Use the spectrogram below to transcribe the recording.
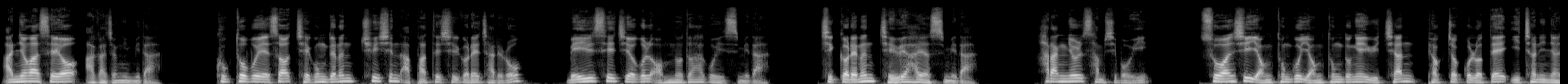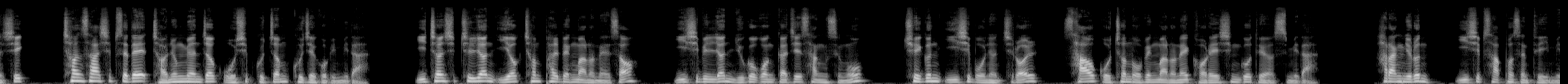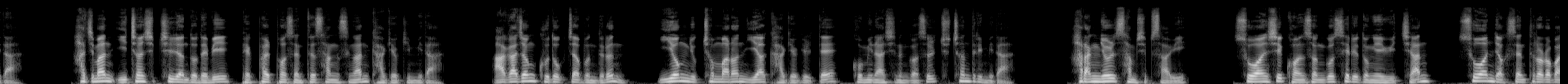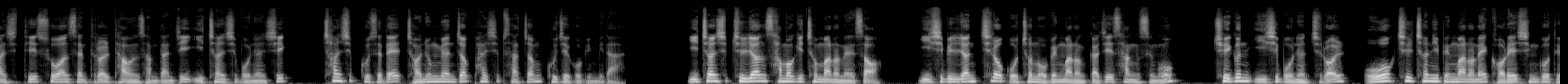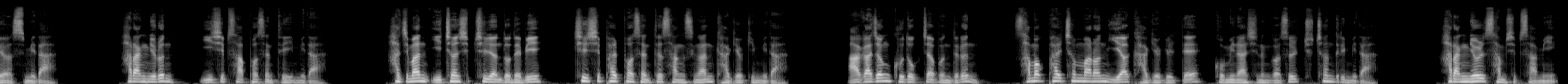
안녕하세요. 아가정입니다. 국토부에서 제공되는 최신 아파트 실거래 자료로 매일 새 지역을 업로드하고 있습니다. 직거래는 제외하였습니다. 하락률 35위. 수원시 영통구 영통동에 위치한 벽적골로대 2002년식 1040세대 전용 면적 59.9제곱입니다. 2017년 2억 1,800만 원에서 21년 6억 원까지 상승 후 최근 25년 7월 4억 5,500만 원에 거래 신고되었습니다. 하락률은 24%입니다. 하지만 2017년도 대비 108% 상승한 가격입니다. 아가정 구독자분들은 2억 6천만 원 이하 가격일 때 고민하시는 것을 추천드립니다. 하락률 34위. 수원시 권선구 세류동에 위치한 수원역 센트럴 어반시티 수원 센트럴 타운 3단지 2015년식 1019세대 전용 면적 84.9제곱입니다. 2017년 3억 2천만 원에서 21년 7억 5천 5백만 원까지 상승 후 최근 25년 7월 5억 7천2백만 원에 거래 신고되었습니다. 하락률은 24%입니다. 하지만 2017년도 대비 78% 상승한 가격입니다. 아가정 구독자분들은 3억 8천만 원 이하 가격일 때 고민하시는 것을 추천드립니다. 하락률 33위.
